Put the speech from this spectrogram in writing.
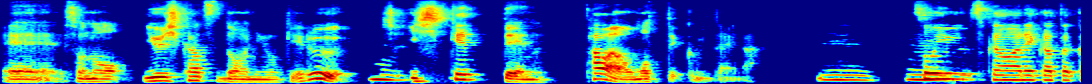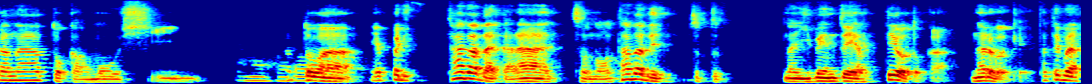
えーその有志活動におけるうん。意思決定のパワーを持っていくみたいな、うんそういう使われ方かなとか思うし、なるほどあとは、やっぱり、ただだから、その、ただでちょっとなイベントやってよとかなるわけ。例えば、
